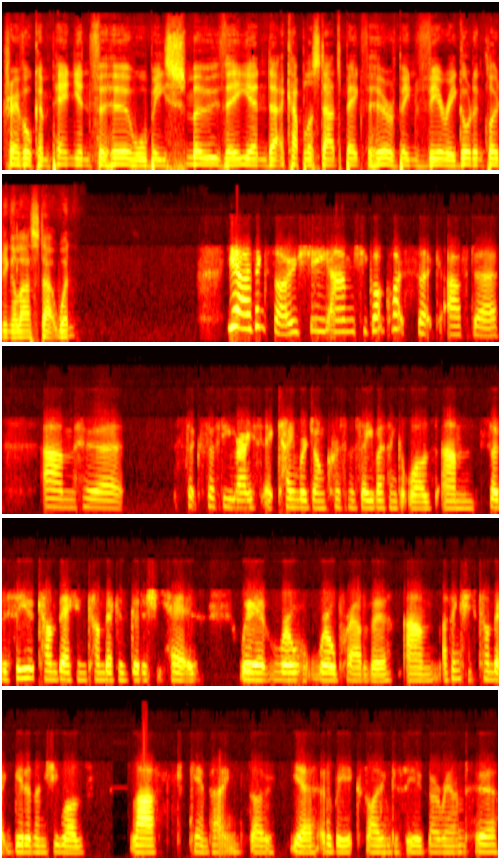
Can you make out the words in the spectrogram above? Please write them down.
travel companion for her will be Smoothie, and a couple of starts back for her have been very good, including a last start win. Yeah, I think so. She um, she got quite sick after um, her 650 race at Cambridge on Christmas Eve, I think it was. Um, so to see her come back and come back as good as she has, we're real real proud of her. Um, I think she's come back better than she was last campaign. So yeah, it'll be exciting to see her go around her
